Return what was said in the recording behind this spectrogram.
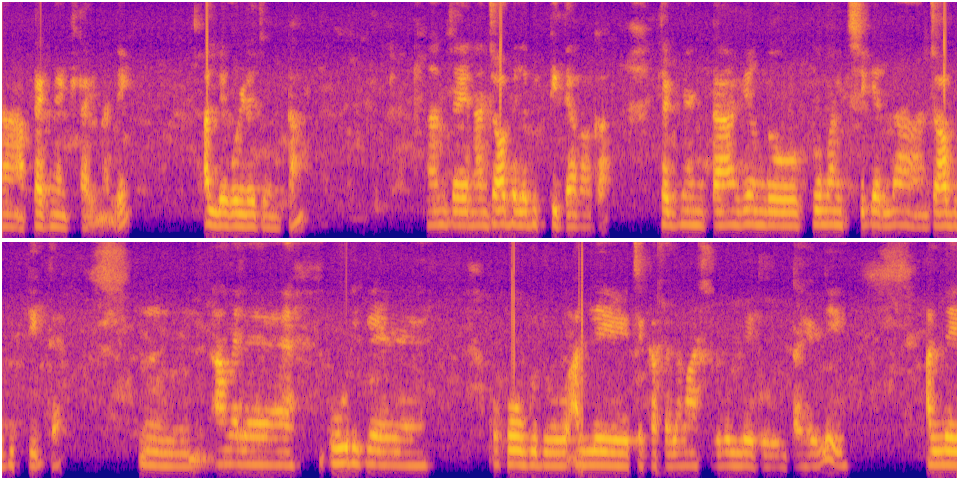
ನಾನು ಪ್ರೆಗ್ನೆಂಟ್ ಟೈಮಲ್ಲಿ ಅಲ್ಲೇ. ಒಳ್ಳೇದು ಅಂತ. ಅಂದರೆ ನಾನು ಜಾಬೆಲ್ಲ ಬಿಟ್ಟಿದ್ದೆ ಅವಾಗ. ಪ್ರೆಗ್ನೆಂಟ್ ಆಗಿ ಒಂದು ಟೂ ಮಂತ್ಸಿಗೆಲ್ಲ ಜಾಬ್ ಬಿಟ್ಟಿದ್ದೆ. ಆಮೇಲೆ ಊರಿಗೆ ಹೋಗುದು, ಅಲ್ಲೇ ಚೆಕಪ್ ಎಲ್ಲ ಮಾಡಿಸಿದ್ರೆ ಒಳ್ಳೇದು ಅಂತ ಹೇಳಿ ಅಲ್ಲೇ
